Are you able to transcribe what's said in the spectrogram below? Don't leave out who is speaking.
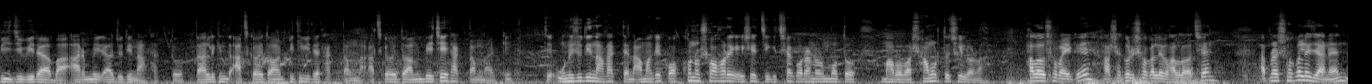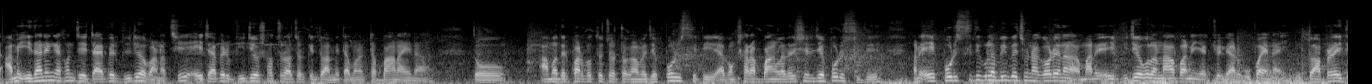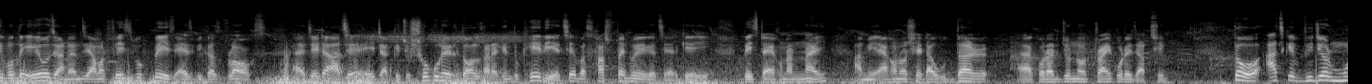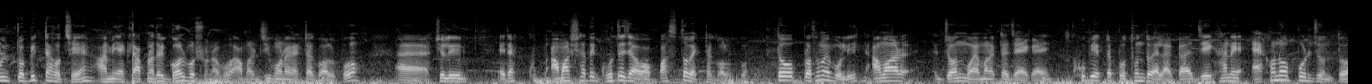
Speaker 1: বিজিবিরা বা আর্মিরা যদি না থাকতো, তাহলে কিন্তু আজকে হয়তো আমি পৃথিবীতে থাকতাম না। আজকে হয়তো আমি বেঁচেই থাকতাম না আর কি যে উনি যদি না থাকতেন, আমাকে কখনো শহরে এসে চিকিৎসা করানোর মতো মা বাবার সামর্থ্য ছিল না। হ্যালো সবাইকে, আশা করি সকালে ভালো আছেন। আপনারা সকলে জানেন, আমি ইদানিং এখন যে টাইপের ভিডিও বানাচ্ছি, এই টাইপের ভিডিও সচরাচর কিন্তু আমি তেমন একটা বানাই না। তো আমাদের পার্বত্য চট্টগ্রামে যে পরিস্থিতি এবং সারা বাংলাদেশের যে পরিস্থিতি মানে এই পরিস্থিতিগুলো বিবেচনা করে না মানে এই ভিডিওগুলো না বানিয়ে অ্যাকচুয়ালি আর উপায় নাই। তো আপনারা ইতিমধ্যে এও জানেন যে আমার Facebook page as Bikash blogs যেটা আছে, এটা কিছু শকুনের দল তারা কিন্তু খেয়ে দিয়েছে বা সাসপেন্ড হয়ে গেছে আর কি। এই পেজটা এখন আর নাই। আমি এখনও সেটা উদ্ধার করার জন্য ট্রাই করে যাচ্ছি। তো আজকে ভিডিওর মূল টপিকটা হচ্ছে, আমি একটা আপনাদের গল্প শোনাবো, আমার জীবনের একটা গল্প। অ্যাকচুয়ালি এটা খুব আমার সাথে ঘটে যাওয়া বাস্তব একটা গল্প। তো প্রথমে বলি, আমার জন্ম এমন একটা জায়গায়, খুবই একটা প্রত্যন্ত এলাকা, যেখানে এখনও পর্যন্ত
